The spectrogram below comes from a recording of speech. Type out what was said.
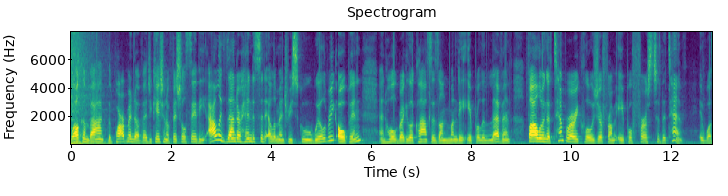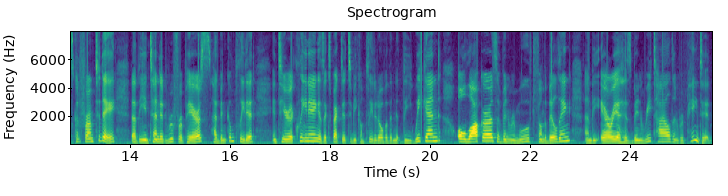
Welcome back. Department of Education officials say the Alexander Henderson Elementary School will reopen and hold regular classes on Monday, April 11th, following a temporary closure from April 1st to the 10th. It was confirmed today that the intended roof repairs had been completed. Interior cleaning is expected to be completed over the, the weekend. All lockers have been removed from the building and the area has been retiled and repainted.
